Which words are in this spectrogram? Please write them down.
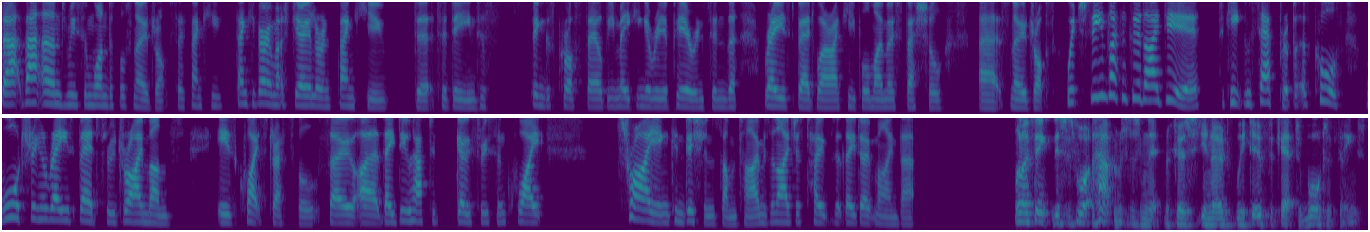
That that earned me some wonderful snowdrops. So thank you, thank you very much, Fiola, and thank you to, to Dean to fingers crossed they'll be making a reappearance in the raised bed where I keep all my most special uh, snowdrops, which seemed like a good idea to keep them separate. But of course, watering a raised bed through dry months is quite stressful. So uh, they do have to go through some quite trying conditions sometimes. And I just hope that they don't mind that. Well, I think this is what happens, isn't it? Because, you know, we do forget to water things.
